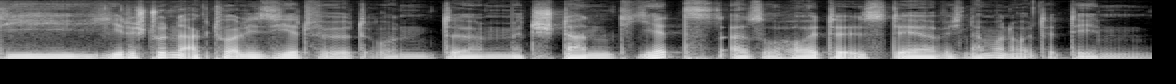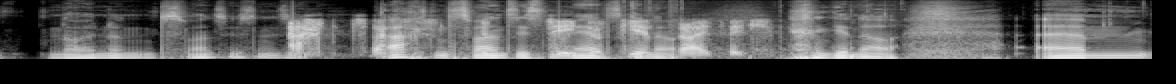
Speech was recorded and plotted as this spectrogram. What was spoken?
die jede Stunde aktualisiert wird. Und äh, mit Stand jetzt, also heute ist der, welchen haben wir heute? Den 29. 28. 28. März, genau. genau. Ähm,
